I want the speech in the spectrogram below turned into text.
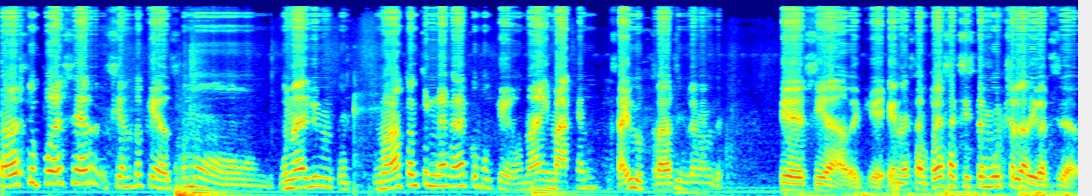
¿Sabes qué puede ser? Siento que es como una, no era tanto una manera como que una imagen, está ilustrada simplemente, que decía de que en nuestra empresa existe mucho la diversidad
